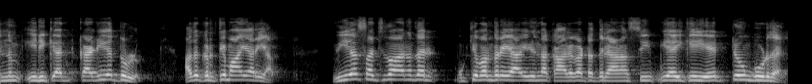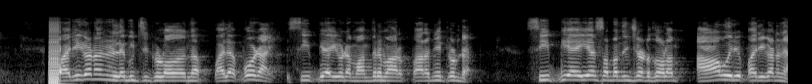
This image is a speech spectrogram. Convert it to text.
എന്നും ഇരിക്കാൻ കഴിയത്തുള്ളൂ. അത് കൃത്യമായി അറിയാം. വി എസ് അച്യുതാനന്ദൻ മുഖ്യമന്ത്രിയായിരുന്ന കാലഘട്ടത്തിലാണ് സി പി ഐക്ക് ഏറ്റവും കൂടുതൽ പരിഗണന ലഭിച്ചിട്ടുള്ളതെന്ന് പലപ്പോഴായി സി പി ഐയുടെ മന്ത്രിമാർ പറഞ്ഞിട്ടുണ്ട്. സി പി ഐയെ സംബന്ധിച്ചിടത്തോളം ആ ഒരു പരിഗണന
